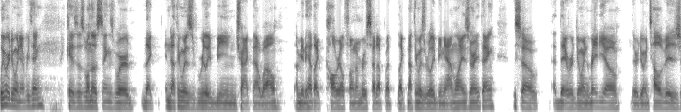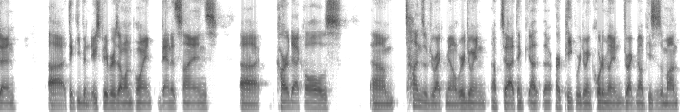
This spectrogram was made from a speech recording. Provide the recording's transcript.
We were doing everything because it was one of those things where like nothing was really being tracked that well. I mean, they had like call real phone numbers set up, but like nothing was really being analyzed or anything. So they were doing radio, they were doing television, uh, I think even newspapers at one point, bandit signs, uh, car decals, um, tons of direct mail. We're doing up to, I think at our peak, we're doing quarter million direct mail pieces a month.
